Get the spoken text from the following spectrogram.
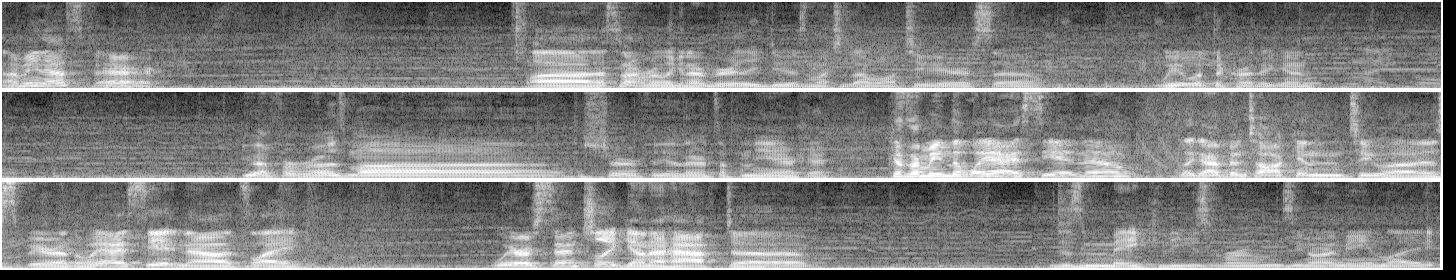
I mean, that's fair. Uh, that's not really going to really do as much as I want to here, so... Wait, with the credit again. You have for Rosemont, sure for the other, it's up in the air, okay. Because, I mean, the way I see it now, like, I've been talking to uh, Espira, the way I see it now, it's like, we're essentially going to have to just make these rooms, you know what I mean? Like,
